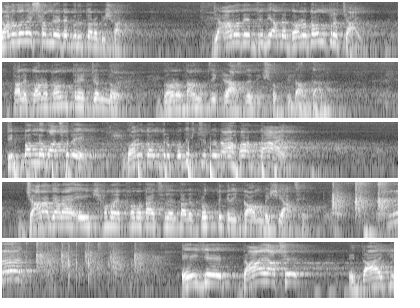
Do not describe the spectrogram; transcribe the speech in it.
জনগণের সামনে এটা গুরুতর বিষয় যে আমাদের যদি আমরা গণতন্ত্র চাই, তাহলে গণতন্ত্রের জন্য গণতান্ত্রিক রাজনৈতিক শক্তি দরকার তিপ্পান্ন বছরে গণতন্ত্র প্রতিষ্ঠিত না হওয়ার দায়, যারা যারা এই সময় ক্ষমতায় ছিলেন তাদের প্রত্যেকেরই কম বেশি আছে। এই যে দায় আছে, এই দায় কি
